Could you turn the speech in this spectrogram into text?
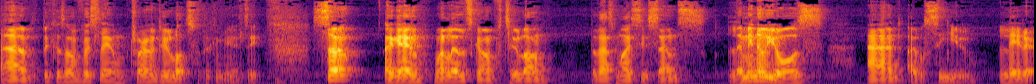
Um, because obviously I'm trying to do lots for the community. So, again, won't let this go on for too long, but that's my two cents. Let me know yours, and I will see you later.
